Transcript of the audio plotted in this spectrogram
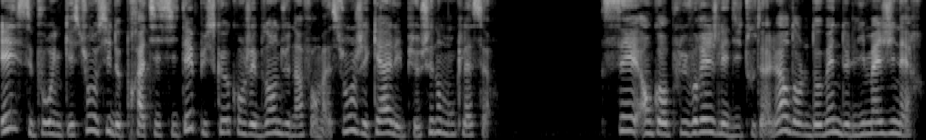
et c'est pour une question aussi de praticité puisque quand j'ai besoin d'une information, j'ai qu'à aller piocher dans mon classeur. C'est encore plus vrai, je l'ai dit tout à l'heure, dans le domaine de l'imaginaire.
